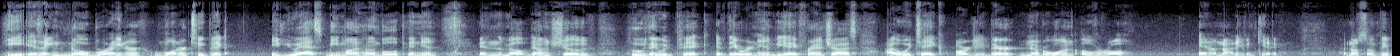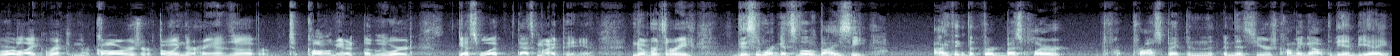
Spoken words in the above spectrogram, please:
He is a no-brainer one or two pick if you ask me my humble opinion, and the meltdown showed who they would pick if they were an NBA franchise, I would take RJ Barrett number one overall. And I'm not even kidding. I know some people are like wrecking their cars or throwing their hands up or t- calling me an ugly word. Guess what? That's my opinion. Number three, this is where it gets a little dicey. I think the third best player pr- prospect in, in this year's coming out to the NBA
